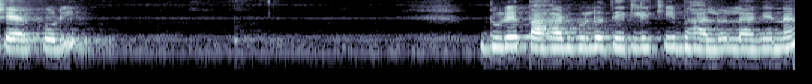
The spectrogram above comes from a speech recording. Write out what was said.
শেয়ার করি। দূরে পাহাড়গুলো দেখলে কি ভালো লাগে না?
